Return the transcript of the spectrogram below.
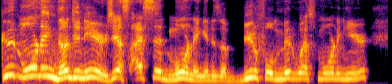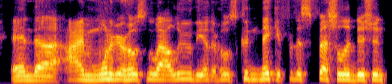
Good morning, Dungeoneers. Yes, I said morning. It is a beautiful Midwest morning here. And uh, I'm one of your hosts, Luau Lu. The other host couldn't make it for this special edition.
